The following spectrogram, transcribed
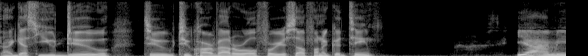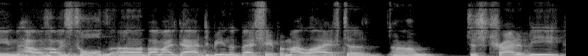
I guess you do to to carve out a role for yourself on a good team. Yeah, I mean, I was always told uh, by my dad to be in the best shape of my life to um, just try to be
